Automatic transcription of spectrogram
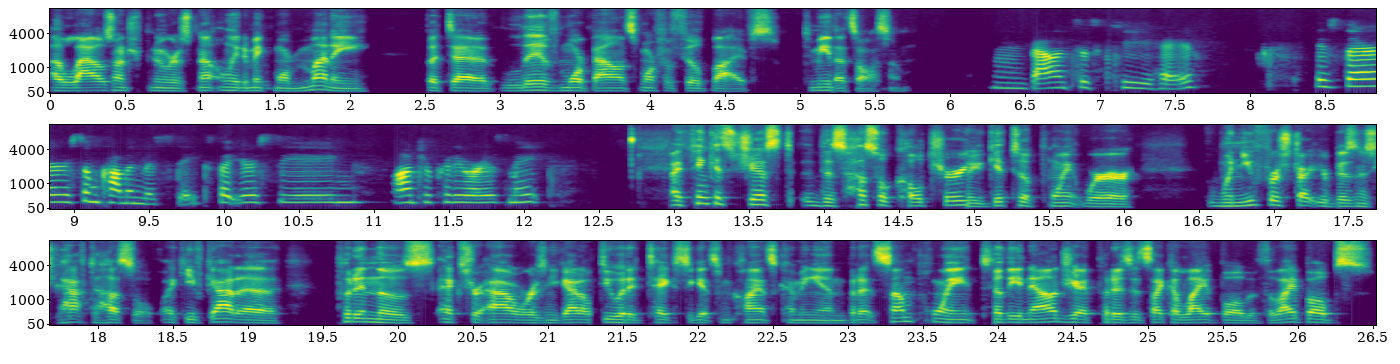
allows entrepreneurs not only to make more money, but to live more balanced, more fulfilled lives. To me, that's awesome. Mm, balance is key, hey? Is there some common mistakes that you're seeing entrepreneurs make? I think it's just this hustle culture. You get to a point where when you first start your business, you have to hustle. Like you've got to put in those extra hours and you got to do what it takes to get some clients coming in. But at some point, the analogy I put is it's like a light bulb. If the light bulb's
